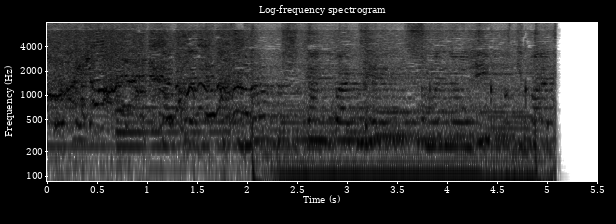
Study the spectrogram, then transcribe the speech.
Oh my god!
